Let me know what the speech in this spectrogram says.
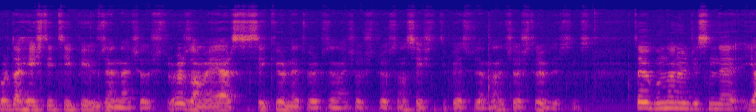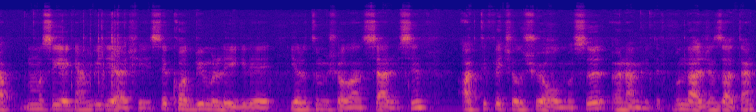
Burada HTTP üzerinden çalıştırıyoruz ama eğer siz Secure Network üzerinden çalıştırıyorsanız HTTPS üzerinden de çalıştırabilirsiniz. Tabi bundan öncesinde yapılması gereken bir diğer şey ise Codebeamer ile ilgili yaratılmış olan servisin aktif ve çalışıyor olması önemlidir. Bunun haricinde zaten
